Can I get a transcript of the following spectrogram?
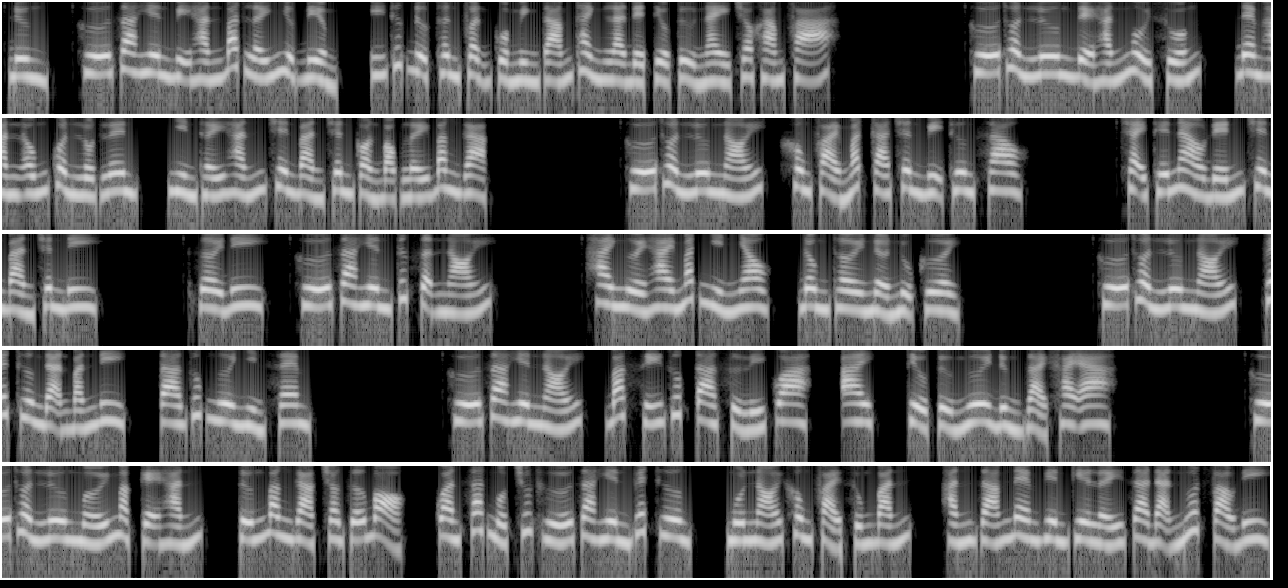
đừng, hứa Gia Hiên bị hắn bắt lấy nhược điểm, ý thức được thân phận của mình tám thành là để tiểu tử này cho khám phá. Hứa thuần lương để hắn ngồi xuống, đem hắn ống quần lột lên, nhìn thấy hắn trên bàn chân còn bọc lấy băng gạc. Hứa thuần lương nói, không phải mắt cá chân bị thương sao? Chạy thế nào đến trên bàn chân đi? Rời đi, hứa Gia Hiên tức giận nói. Hai người hai mắt nhìn nhau, đồng thời nở nụ cười. Hứa thuần lương nói, vết thương đạn bắn đi, ta giúp ngươi nhìn xem. Hứa Gia Hiên nói, bác sĩ giúp ta xử lý qua, ai, tiểu tử ngươi đừng giải khai a. À. Hứa thuần lương mới mặc kệ hắn, tướng băng gạc cho dỡ bỏ, quan sát một chút hứa Gia Hiên vết thương, muốn nói không phải súng bắn, hắn dám đem viên kia lấy ra đạn nuốt vào đi.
